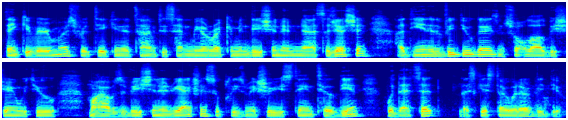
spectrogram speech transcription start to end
Thank you very much for taking the time to send me a recommendation and uh, suggestion. At the end of the video guys inshallah I'll be sharing with you my observation and reaction. So please make sure you stay until the end. With that said let's get started with our video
